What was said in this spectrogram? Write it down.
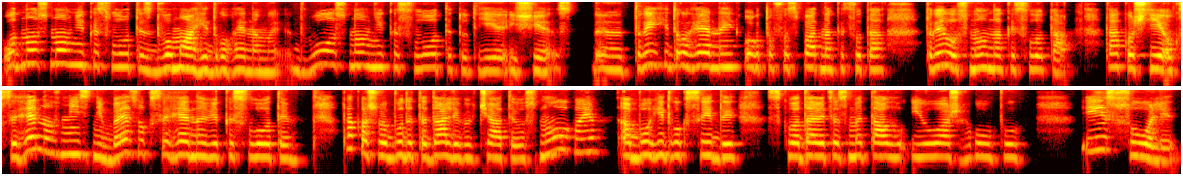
одноосновні кислоти, з двома гідрогенами двоосновні кислоти. Тут є іще е, три гідрогени, ортофосфатна кислота, триосновна кислота. Також є оксигеновмісні, безоксигенові кислоти. Також ви будете далі вивчати основи або гідроксиди, складаються з металу і OH групу, і солі.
